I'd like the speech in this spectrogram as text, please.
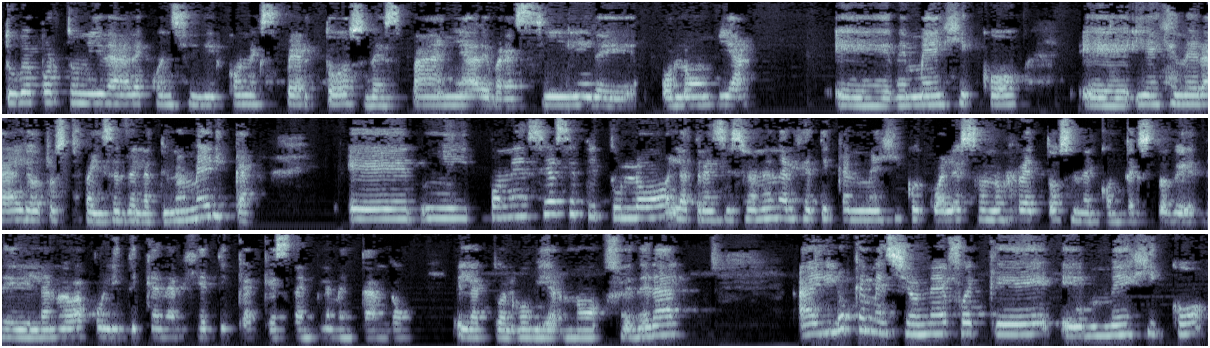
tuve oportunidad de coincidir con expertos de España, de Brasil, de Colombia, eh, de México eh, y en general de otros países de Latinoamérica. Eh, mi ponencia se tituló La transición energética en México y cuáles son los retos en el contexto de, la nueva política energética que está implementando el actual gobierno federal. Ahí lo que mencioné fue que eh, México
